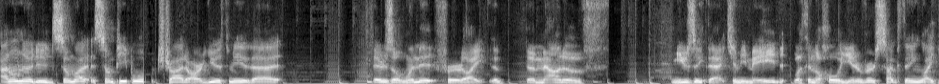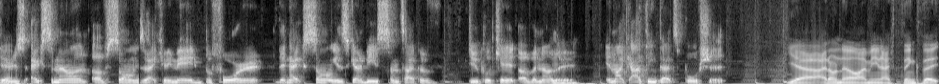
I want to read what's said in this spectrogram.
i don't know dude. Some some people try to argue with me that there's a limit for like the, the amount of music that can be made within the whole universe type thing like Yeah. there's x amount of songs that can be made before the next song is going to be some type of duplicate of another Mhm. and like i think that's bullshit Yeah, I don't know. I mean, I think that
